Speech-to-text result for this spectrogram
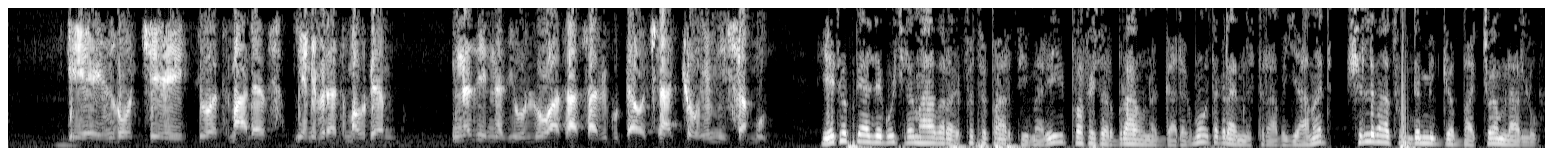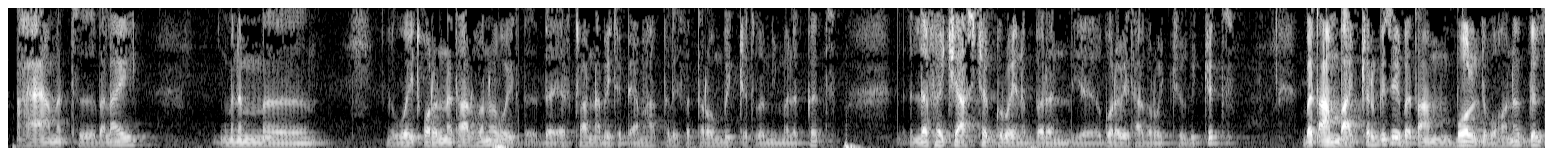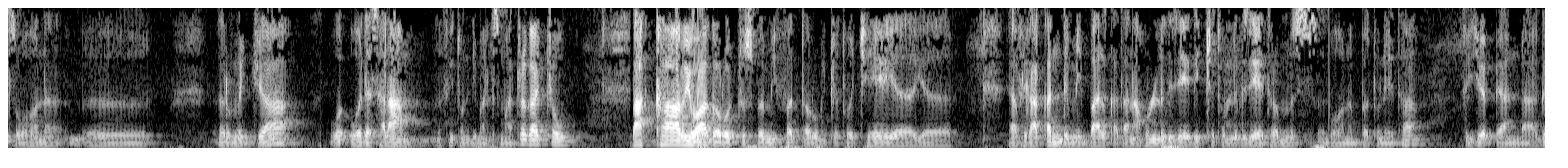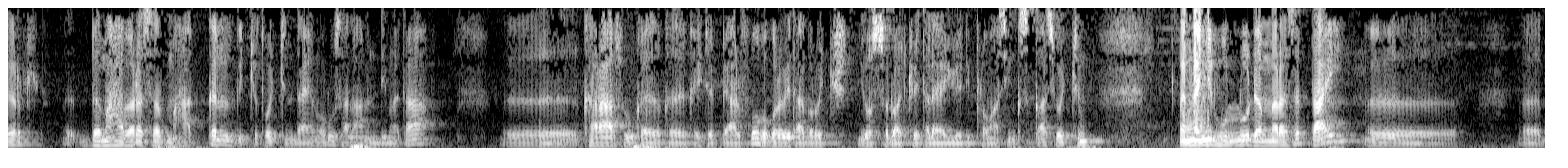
የህዝቦች ህይወት ማለፍ፣ የንብረት መውደም፣ እነዚህ እነዚህ ሁሉ አሳሳቢ ጉዳዮች ናቸው የሚሰሙ የኢትዮጵያ ዜጎች ለማኅበራዊ ፍትህ ፓርቲ መሪ ፕሮፌሰር ብርሃኑ ነጋ ደግሞ ጠቅላይ ሚኒስትር አብይ አህመድ ሽልማቱ እንደሚገባቸው ያምናሉ። ሀያ ዓመት በላይ ምንም ወይ ጦርነት አልሆነ ወይ በኤርትራና በኢትዮጵያ መካከል የተፈጠረውን ግጭት በሚመለከት ለፈቺ አስቸግሮ የነበረን የጎረቤት ሀገሮች ግጭት በጣም በአጭር ጊዜ በጣም ቦልድ በሆነ ግልጽ በሆነ እርምጃ ወደ ሰላም ፊቱ እንዲመልስ ማድረጋቸው በአካባቢው ሀገሮች ውስጥ በሚፈጠሩ ግጭቶች ይሄ የአፍሪካ ቀንድ የሚባል ቀጠና ሁል ጊዜ ግጭት ሁል ጊዜ የትርምስ በሆነበት ሁኔታ ኢትዮጵያ እንደ ሀገር በማህበረሰብ መካከል ግጭቶች እንዳይኖሩ ሰላም እንዲመጣ ከራሱ ከኢትዮጵያ አልፎ በጎረቤት ሀገሮች የወሰዷቸው የተለያዩ የዲፕሎማሲ እንቅስቃሴዎችን እነኝን ሁሉ ደመረ ስታይ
